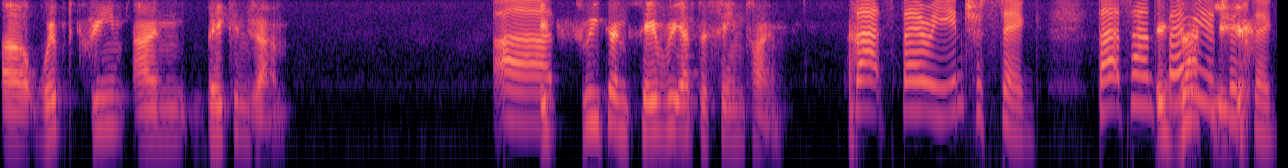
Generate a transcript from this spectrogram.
uh, whipped cream and bacon jam. Uh, it's sweet and savory at the same time. That's very interesting. That sounds very interesting.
